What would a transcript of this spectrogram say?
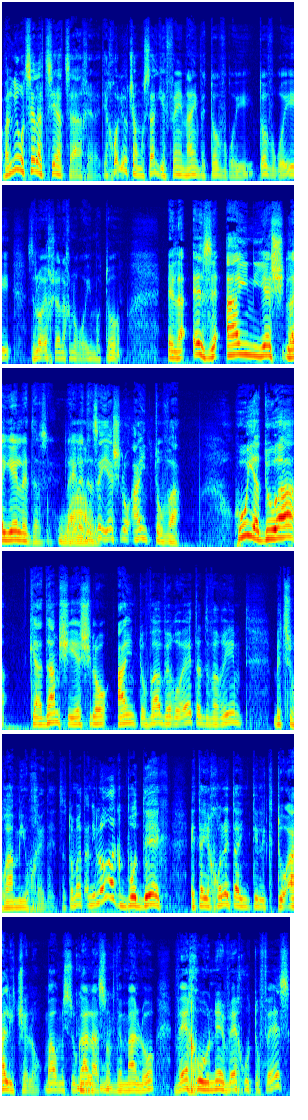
אבל אני רוצה להציע הצעה אחרת. יכול להיות שהמושג יפה עיניים וטוב רואי, טוב רואי זה לא איך שאנחנו רואים אותו, אלא איזה עין יש לילד הזה. וואו. לילד הזה יש לו עין טובה. הוא ידוע כאדם שיש לו עין טובה ורואה את הדברים בצורה מיוחדת. זאת אומרת, אני לא רק בודק את היכולת האינטלקטואלית שלו, מה הוא מסוגל. לעשות ומה לא, ואיך הוא עונה ואיך הוא תופס,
